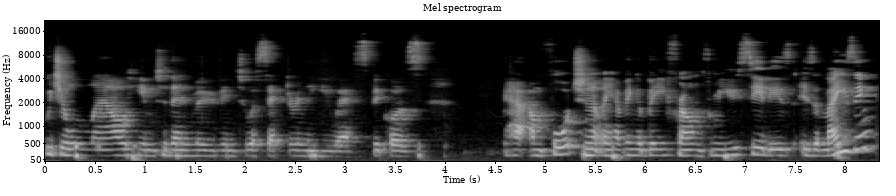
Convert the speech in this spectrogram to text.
which will allow him to then move into a sector in the US because unfortunately having a B from from USyd is is amazing,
